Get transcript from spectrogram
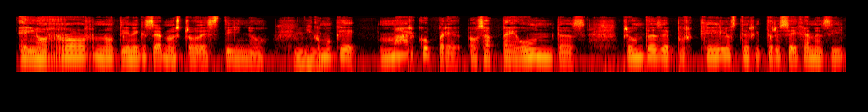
el horror no tiene que ser nuestro destino. Y como que marco, o sea, preguntas, preguntas de por qué los territorios se dejan así,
